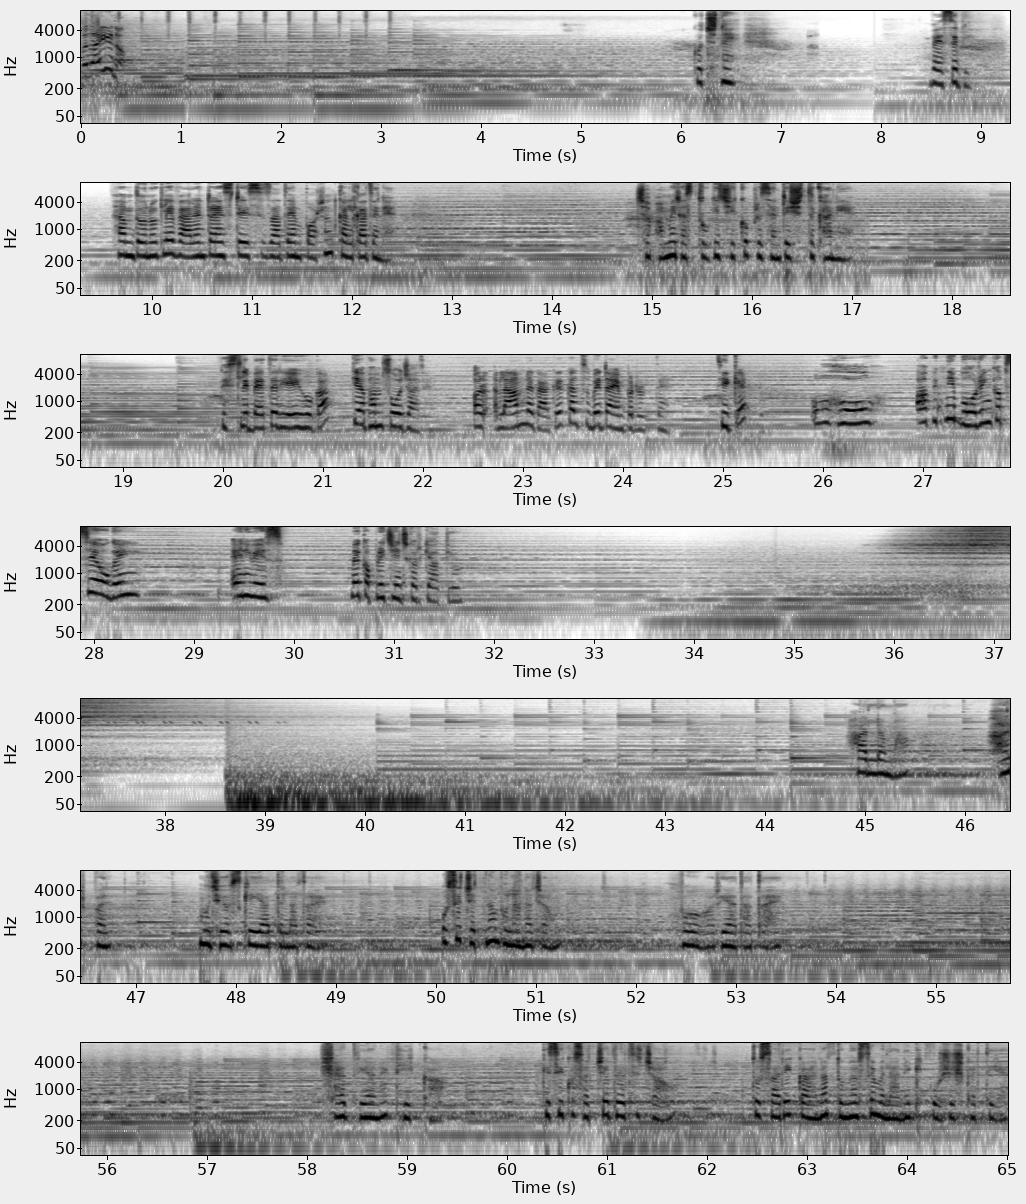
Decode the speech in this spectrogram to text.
बताइए ना। कुछ नहीं। वैसे भी, हम दोनों के लिए वैलेंटाइंस डे से ज़्यादा इम्पोर्टेंट कल का दिन है। जब हमें रस्तोगी जी को प्रेजेंटेशन दिखानी है। इसलिए बेहतर यही होगा कि अब हम सो जाते हैं और अलार्म लगाकर कल सुबह टाइम पर उठते हैं। ठीक है? ओहो, आप इतनी बोरिंग कब से हो गई? एनीवेज मैं कपड़े चेंज करके आती हूँ। हर लम्हा, हर पल मुझे उसकी याद दिलाता है। उसे जितना भुलाना चाहूँ, वो और याद आता है। शायद रिया ने ठीक कहा, किसी को सच्चे दिल से चाहो तो सारी कायनात तुम्हें उससे मिलाने की कोशिश करती है।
